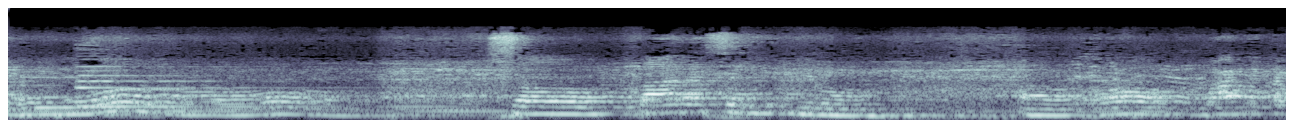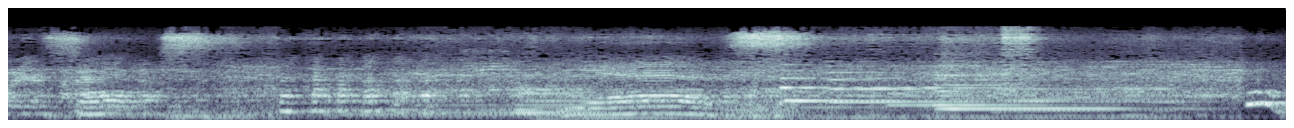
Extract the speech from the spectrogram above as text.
Ayun, oo. So, para sa inyo, oo, kami sa socks. yes. Whew.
